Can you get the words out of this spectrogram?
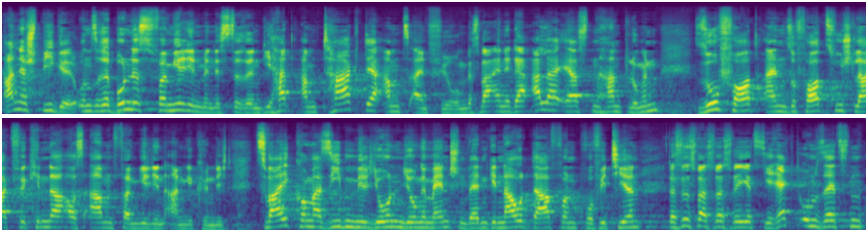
Anne Spiegel, unsere Bundesfamilienministerin, die hat am Tag der Amtseinführung, das war eine der allerersten Handlungen, sofort einen Sofortzuschlag für Kinder aus armen Familien angekündigt. 2,7 Millionen junge Menschen werden genau davon profitieren. Das ist was, was wir jetzt direkt umsetzen,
